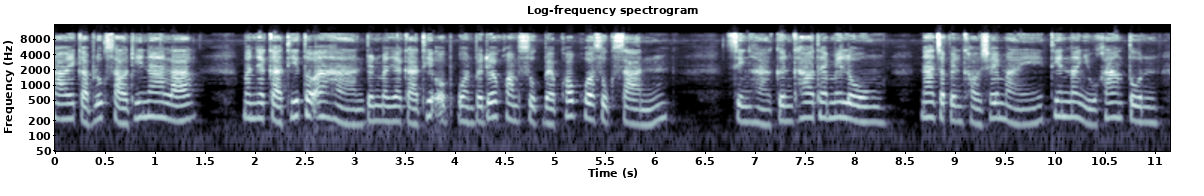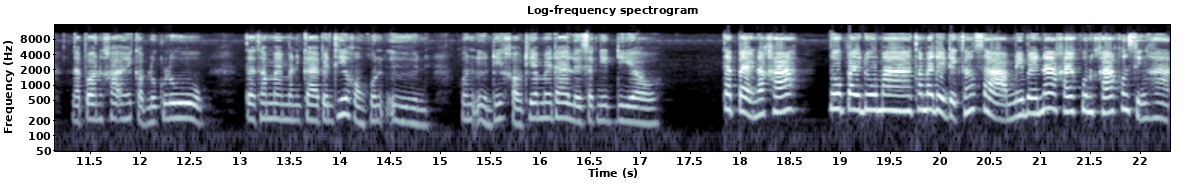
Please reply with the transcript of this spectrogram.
ข้าวให้กับลูกสาวที่น่ารัก บรรยากาศที่โต๊ะอาหารเป็นบรรยากาศที่อบอวลไปด้วยความสุขแบบครอบครัวสุขสันต์สิงหาเกินข้าวแทบไม่ลง น่าจะเป็นเขาใช่ไหม ที่นั่งอยู่ข้างตุน และป้อนข้าวให้กับลูกๆ แต่ทำไมมันกลายเป็นที่ของคนอื่น คนอื่นที่เขาเทียบไม่ได้เลยสักนิดเดียว แต่แปลกนะคะ ดูไปดูมาทำไมเด็กๆทั้งสามมีใบหน้าคล้ายคุณค้าคุณสิงหา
